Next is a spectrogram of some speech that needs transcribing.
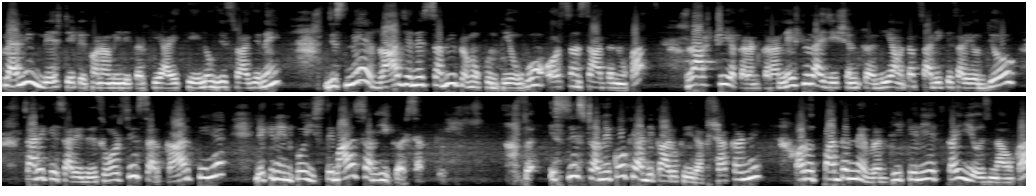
प्लानिंग बेस्ड एक इकोनॉमी लेकर के आए थे लोग, जिस राज्य ने, जिसने राज्य ने सभी प्रमुख उद्योगों और संसाधनों का राष्ट्रीयकरण करा नेशनलाइजेशन कर दिया। मतलब सारी के सारे उद्योग, सारे के सारे रिसोर्सेज सरकार के हैं, लेकिन इनको इस्तेमाल सभी कर सकते हैं। तो इससे श्रमिकों के अधिकारों की रक्षा करने और उत्पादन में वृद्धि के लिए कई योजनाओं का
